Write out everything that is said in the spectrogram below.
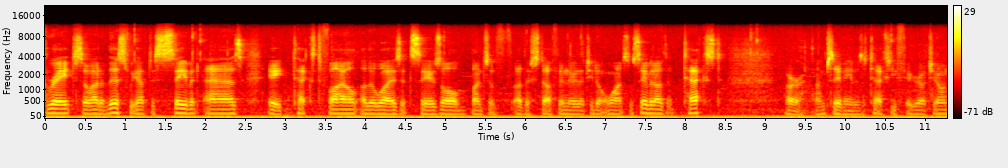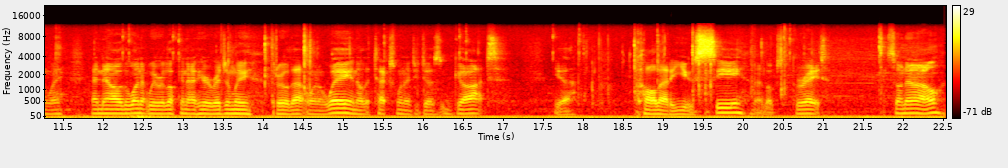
great. So out of this, we have to save it as a text file, otherwise it saves all a bunch of other stuff in there that you don't want. So save it as a text, or I'm saving it as a text, you figure out your own way. And now the one that we were looking at here originally, throw that one away, and now the text one that you just got, yeah, call that a UC. That looks great. So now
